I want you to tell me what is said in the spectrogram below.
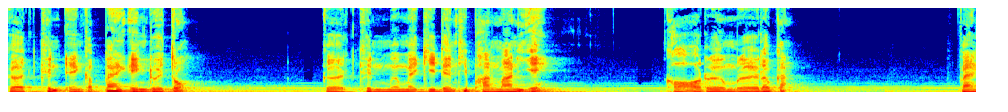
เกิดขึ้นเองกับแป้งเองโดยตรง เกิดขึ้นเมื่อไม่กี่เดือนที่ผ่านมานี้เอง ขอเริ่มเลยแล้วกัน แฟน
